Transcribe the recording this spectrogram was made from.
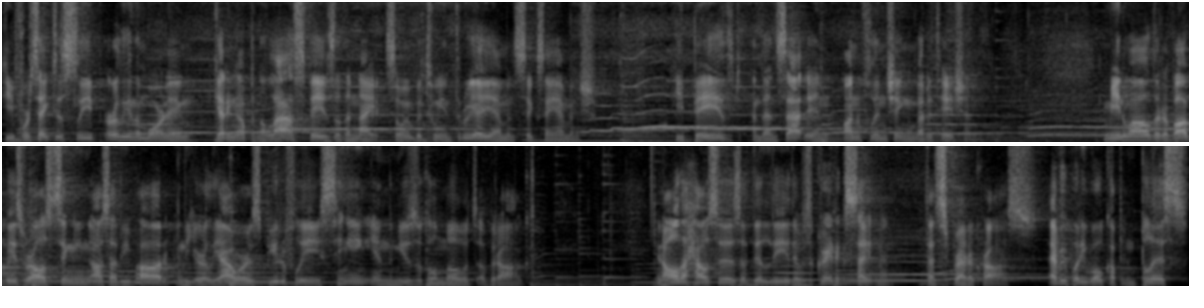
he forsaked his sleep early in the morning, getting up in the last phase of the night, so in between 3 a.m. and 6 a.m. ish. He bathed and then sat in unflinching meditation. Meanwhile, the Rababis were all singing Asa di Var in the early hours, beautifully singing in the musical modes of Rag. In all the houses of Delhi, there was great excitement that spread across. Everybody woke up in bliss,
